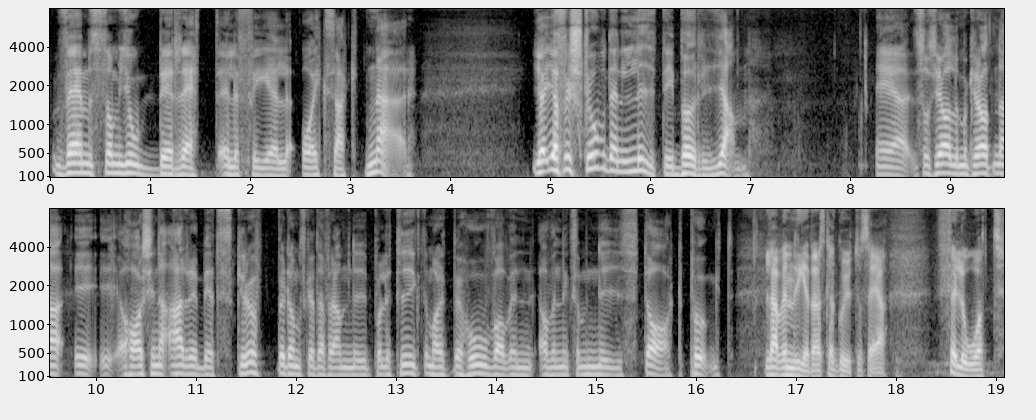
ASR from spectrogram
Vem som gjorde rätt eller fel och exakt när. Jag, jag förstod den lite i början. Eh, Socialdemokraterna eh, eh har sina arbetsgrupper, de ska ta fram ny politik, de har ett behov av en, av en liksom ny startpunkt. Laven Redar ska gå ut och säga förlåt,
